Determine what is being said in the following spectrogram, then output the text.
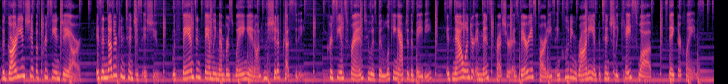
The guardianship of Chrisean JR is another contentious issue, with fans and family members weighing in on who should have custody. Chrisean's friend, who has been looking after the baby, is now under immense pressure as various parties, including Ronnie and potentially K Suave, stake their claims.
